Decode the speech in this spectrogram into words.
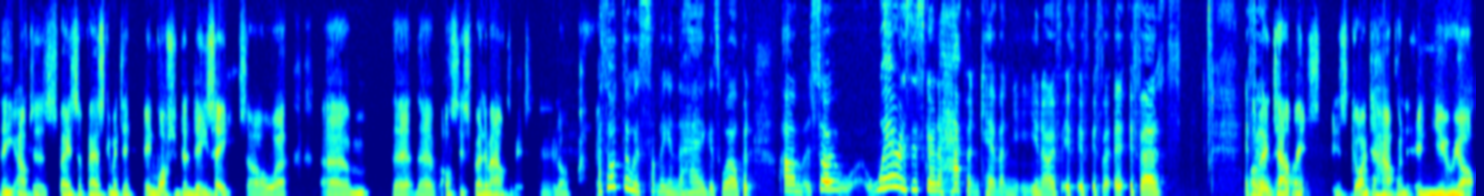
the Outer Space Affairs Committee in Washington D.C. So uh, um, they're they're obviously spread about a bit, you know. I thought there was something in The Hague as well but um, so where is this going to happen Kevin you know if if if if a, if a if Well, a, they tell me it's, it's going to happen in New York.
